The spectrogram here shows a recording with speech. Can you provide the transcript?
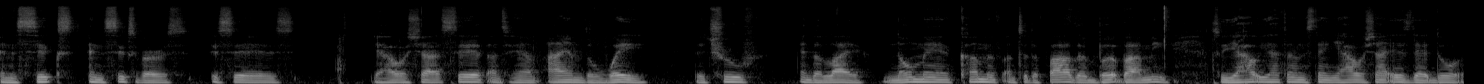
In the sixth in the sixth verse, it says, Yahweh saith unto him, I am the way, the truth, and the life. No man cometh unto the Father but by me. So Yahweh, you have to understand Yahweh Shah is that door.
